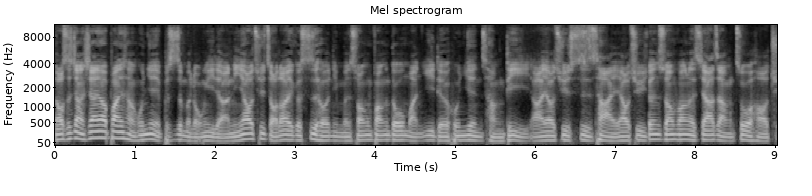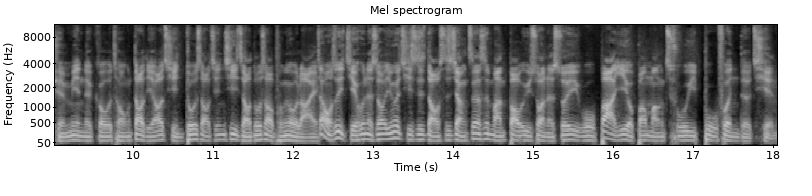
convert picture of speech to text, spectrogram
老实讲，现在要办一场婚宴也不是这么容易的啊！你要去找到一个适合你们双方都满意的婚宴场地啊，要去试菜，要去跟双方的家长做好全面的沟通，到底要请多少亲戚，找多少朋友来。像我自己结婚的时候，因为其实老实讲真的是蛮爆预算的，所以我爸也有帮忙出一部分的钱。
